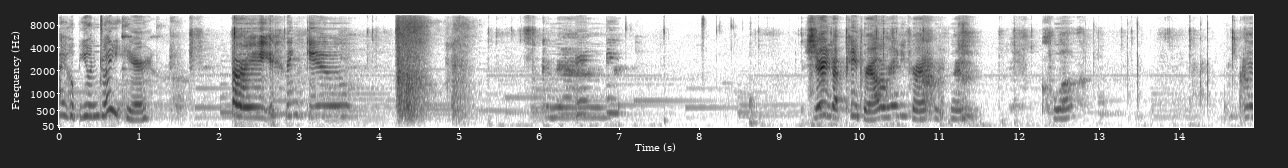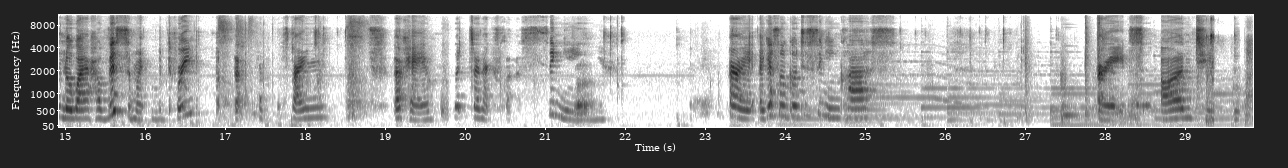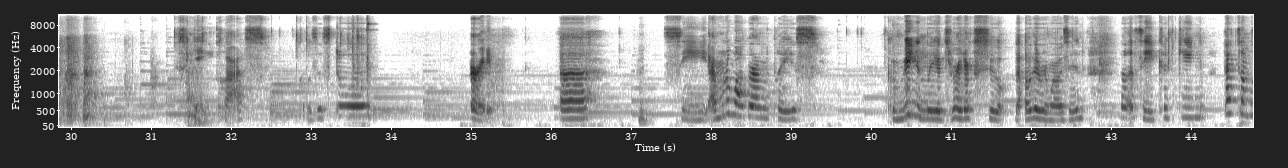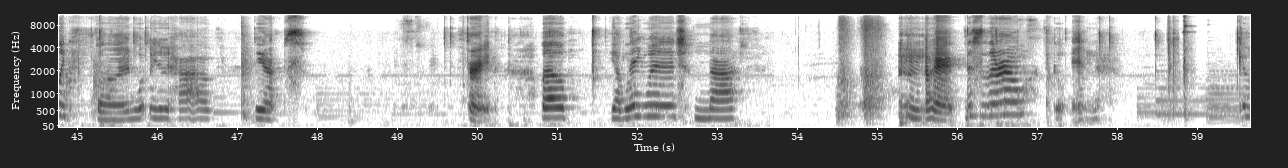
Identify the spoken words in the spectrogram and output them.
I hope you enjoy it here. Alright, thank you. Around. She already got paper out ready for everyone. Cool. I don't know why I have this in my inventory. That's, fine. Okay, what's our next class? Singing. Alright, I guess I'll go to singing class. Alright, on to singing class. Close this door. Alright. Uh, see. I'm gonna walk around the place. Conveniently, it's right next to the other room I was in. But let's see. Cooking. That sounds like fun. What do we have? Dance. Alright. Well, you have language, math. okay, this is the room. Let's go in. Go.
